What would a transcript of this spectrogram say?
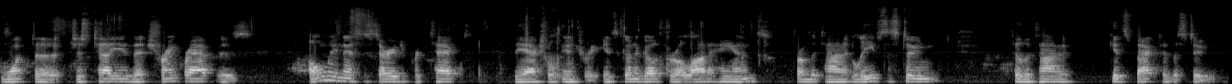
want to just tell you that shrink wrap is only necessary to protect the actual entry. It's going to go through a lot of hands from the time it leaves the student till the time it gets back to the student.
